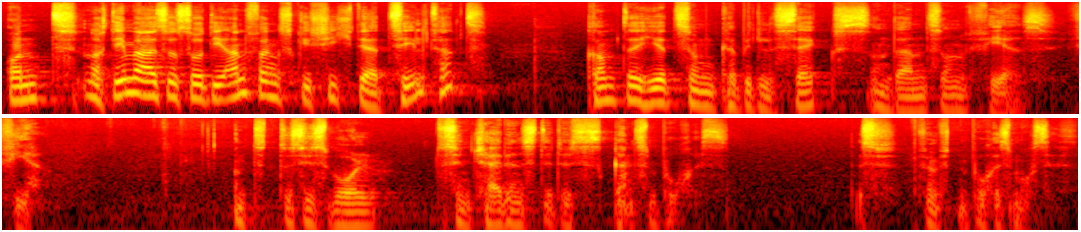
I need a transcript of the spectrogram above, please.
Und nachdem er also so die Anfangsgeschichte erzählt hat, kommt er hier zum Kapitel 6 und dann zum Vers 4. Und das ist wohl das Entscheidendste des ganzen Buches, des fünften Buches Moses.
